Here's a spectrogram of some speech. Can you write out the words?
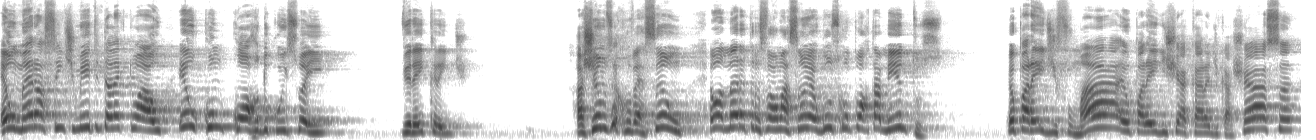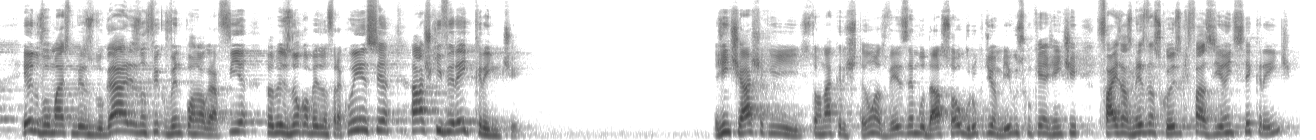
é um mero assentimento intelectual. Eu concordo com isso aí. Virei crente. Achamos que a conversão é uma mera transformação em alguns comportamentos. Eu parei de fumar, eu parei de encher a cara de cachaça, eu não vou mais para os mesmos lugares, não fico vendo pornografia, pelo menos não com a mesma frequência, acho que virei crente. A gente acha que se tornar cristão, às vezes, é mudar só o grupo de amigos com quem a gente faz as mesmas coisas que fazia antes de ser crente.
